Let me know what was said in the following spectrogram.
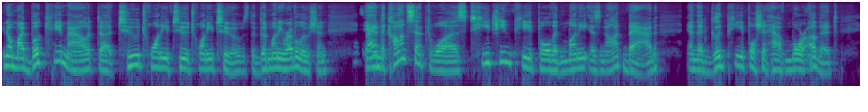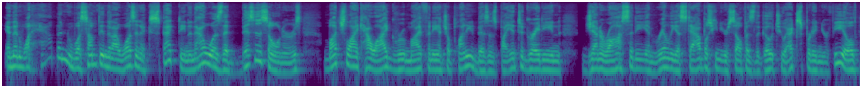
you know, my book came out uh, 22222. It was the Good Money Revolution. Right. And the concept was teaching people that money is not bad and that good people should have more of it. And then what happened was something that I wasn't expecting, and that was that business owners, much like how I grew my financial planning business by integrating generosity and really establishing yourself as the go to expert in your field,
